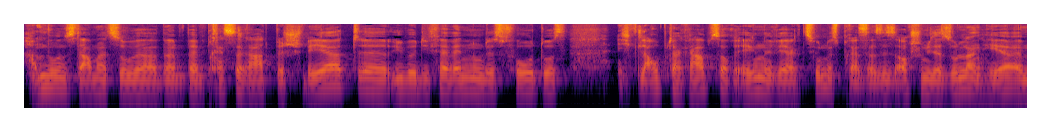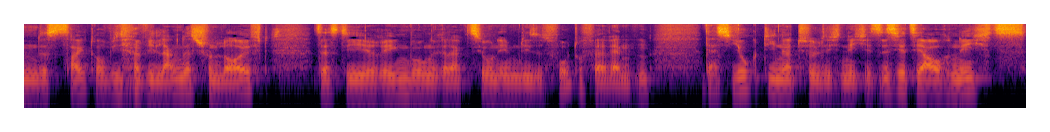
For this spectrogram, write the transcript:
haben wir uns damals sogar beim, beim Presserat beschwert äh, über die Verwendung des Fotos. Ich glaube, da gab es auch irgendeine Reaktion des Presses. Das ist auch schon wieder so lang her. Ähm, das zeigt auch wieder, wie lange das schon läuft, dass die Regenbogenredaktion eben dieses Foto verwenden. Das juckt die natürlich nicht. Es ist jetzt ja auch nichts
